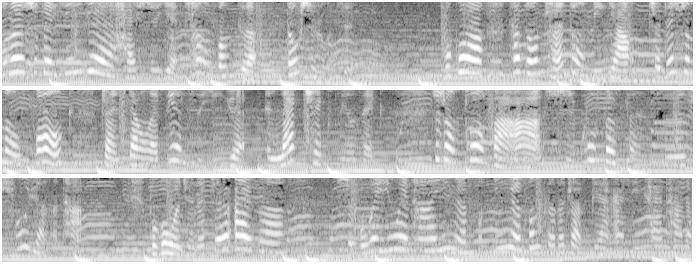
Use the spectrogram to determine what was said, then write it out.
无论是对音乐还是演唱风格都是如此。不过，他从传统民谣 （traditional folk） 转向了电子音乐 （electric music）。这种做法啊，使部分粉丝疏远了他。不过，我觉得真爱呢。是不会因为他音乐风音乐风格的转变而离开他的。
